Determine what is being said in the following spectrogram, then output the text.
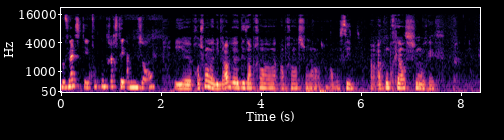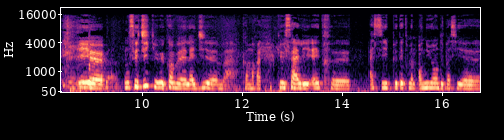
Mais au final, c'était tout le contraire, c'était amusant. Et euh, franchement, on avait grave des impré- appréhensions, hein, on s'est incompréhension, bref. Et euh, on s'est dit que, comme euh, l'a dit euh, ma camarade, que ça allait être euh, assez peut-être même ennuyant de passer euh,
